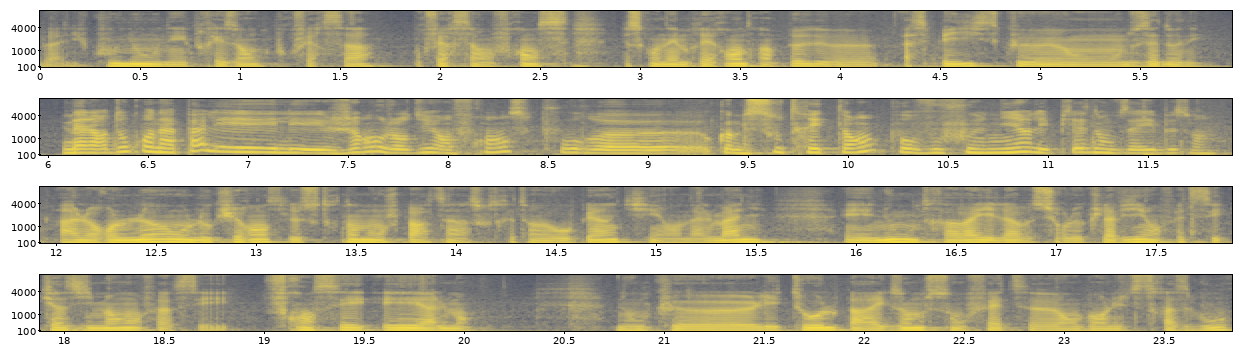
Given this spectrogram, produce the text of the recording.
bah, du coup, nous, on est présents pour faire ça, pour faire ça en France, parce qu'on aimerait rendre un peu de, à ce pays ce qu'on nous a donné. Mais alors, donc, on n'a pas les, gens aujourd'hui en France pour, euh, comme sous-traitants pour vous fournir les pièces dont vous avez besoin? Alors là, en l'occurrence, le sous-traitant dont je parle, c'est un sous-traitant européen qui est en Allemagne. Et nous, on travaille là sur le clavier. En fait, c'est quasiment, enfin, c'est français et allemand. Donc les tôles, par exemple, sont faites en banlieue de Strasbourg.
